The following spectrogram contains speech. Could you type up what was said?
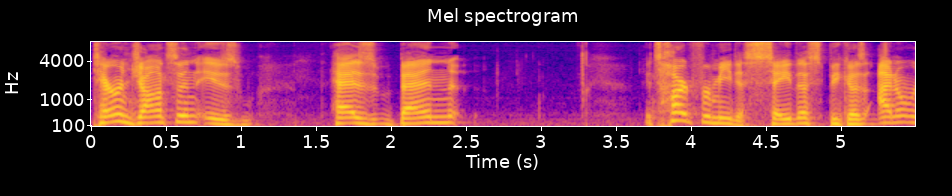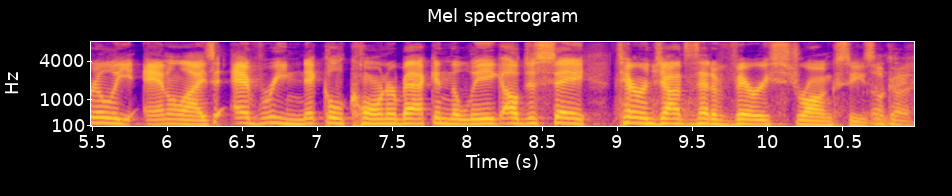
Taron Johnson is has been. It's hard for me to say this because I don't really analyze every nickel cornerback in the league. I'll just say Taron Johnson's had a very strong season. Okay,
